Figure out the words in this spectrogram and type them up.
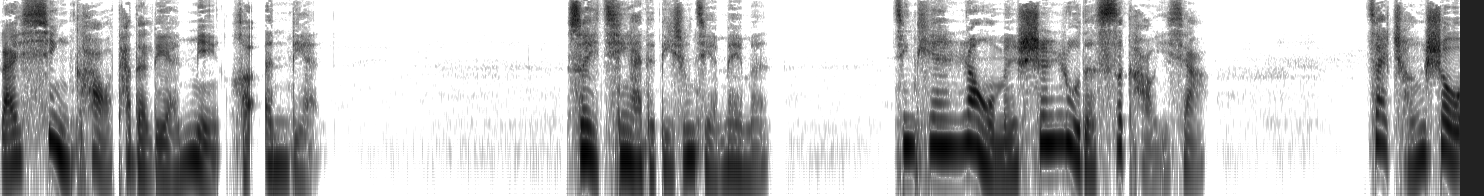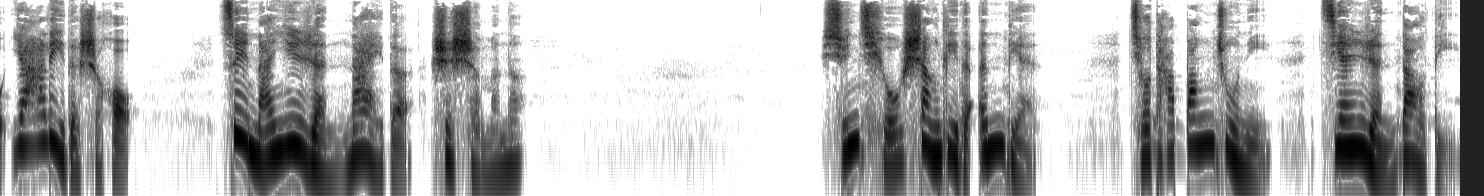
来信靠他的怜悯和恩典。所以，亲爱的弟兄姐妹们。今天，让我们深入的思考一下，在承受压力的时候，最难以忍耐的是什么呢？寻求上帝的恩典，求他帮助你坚忍到底，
